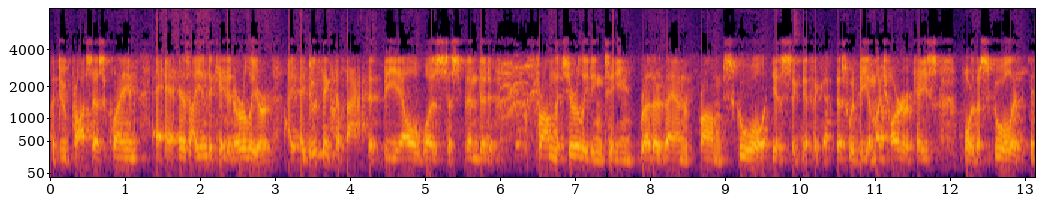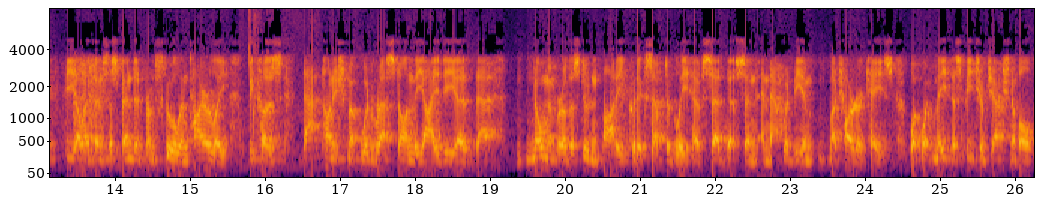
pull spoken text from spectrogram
a due process claim. As I indicated earlier, I do think the fact that BL was suspended from the cheerleading team rather than from school is significant. This would be a much harder case for the school if BL had been suspended from school entirely because that punishment would rest on the idea that no member of the student body could acceptably have said this, and that would be a much harder case. What made the speech objectionable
